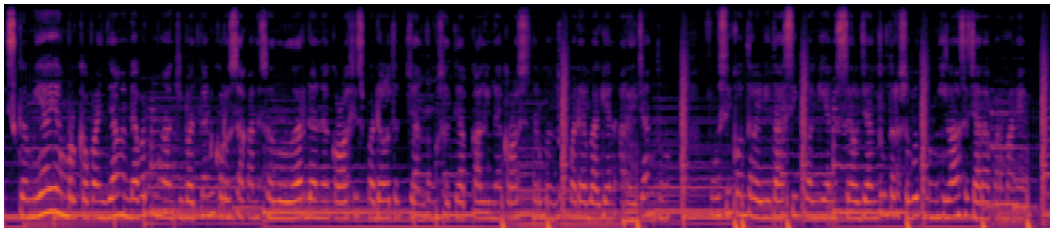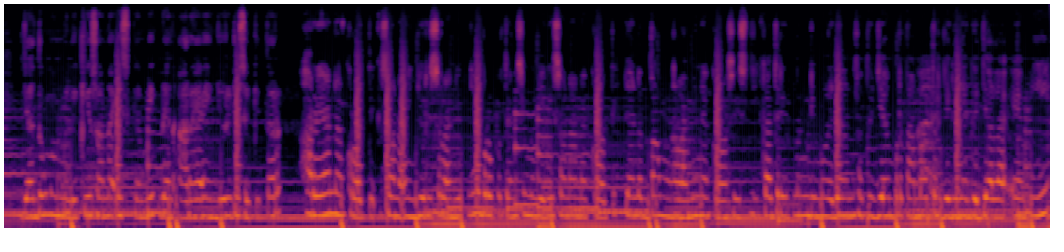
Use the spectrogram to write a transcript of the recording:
Iskemia yang berkepanjangan dapat mengakibatkan kerusakan seluler dan nekrosis pada otot jantung. Setiap kali nekrosis terbentuk pada bagian area jantung, fungsi konsolidasi bagian sel jantung tersebut menghilang secara permanen. Jantung memiliki zona iskemik dan area injuri di sekitar area nekrotik. Zona injuri selanjutnya berpotensi menjadi zona nekrotik dan rentang mengalami nekrosis. Jika treatment dimulai dalam satu jam pertama terjadinya gejala MI,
